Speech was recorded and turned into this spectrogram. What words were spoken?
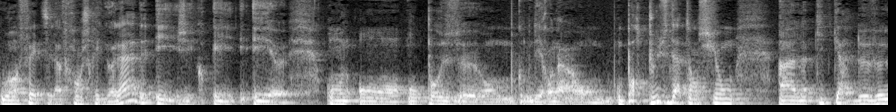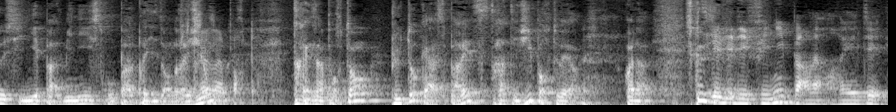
où en fait c'est la franche rigolade et, et, euh, on, pose, on, comment dire, on, on, porte plus d'attention à la petite carte de vœux signée par le ministre ou par le président de région. Très important. Très important, plutôt qu'à se parler de stratégie portuaire. Voilà. Ce que j'ai défini par, en réalité,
